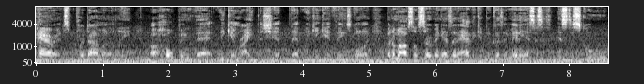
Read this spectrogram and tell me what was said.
parents predominantly are hoping that we can right the ship, that we can get things going. But I'm also serving as an advocate because in many instances, it's the school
